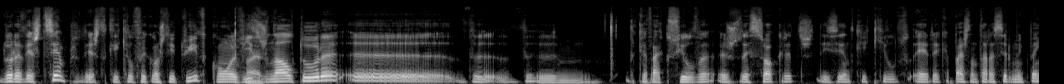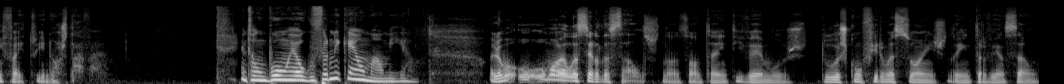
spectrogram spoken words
dura desde sempre, desde que aquilo foi constituído, com avisos claro. na altura uh, de, de, de, Cavaco Silva a José Sócrates, dizendo que aquilo era capaz de não estar a ser muito bem feito, e não estava. Então o bom é o governo e quem é o mau, Miguel? Olha, o, Manuel Lacerda Salles, nós ontem tivemos duas confirmações da intervenção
